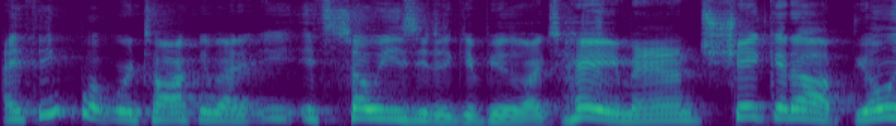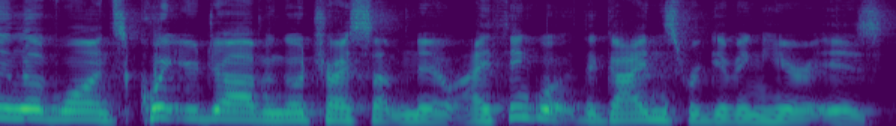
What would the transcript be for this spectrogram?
I think what we're talking about, it's so easy to give people like, hey man, shake it up. You only live once, quit your job and go try something new. I think what the guidance we're giving here is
